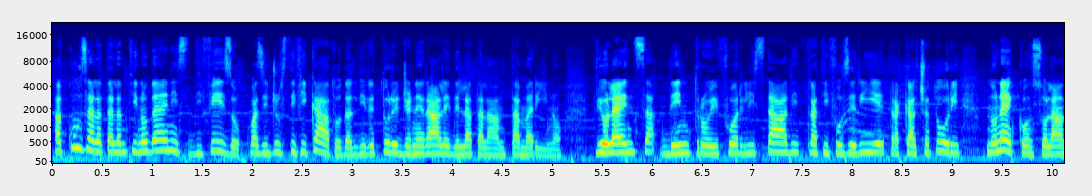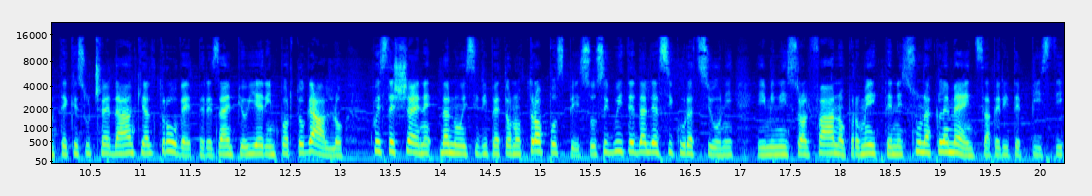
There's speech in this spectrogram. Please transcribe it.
accusa l'Atalantino Denis, difeso, quasi giustificato dal direttore generale dell'Atalanta Marino. Violenza dentro e fuori gli stadi, tra tifoserie, tra calciatori. Non è consolante che succeda anche altrove, per esempio ieri in Portogallo. Queste scene da noi si ripetono troppo spesso, seguite dalle assicurazioni. Il ministro Alfano promette nessuna clemenza per i teppisti.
